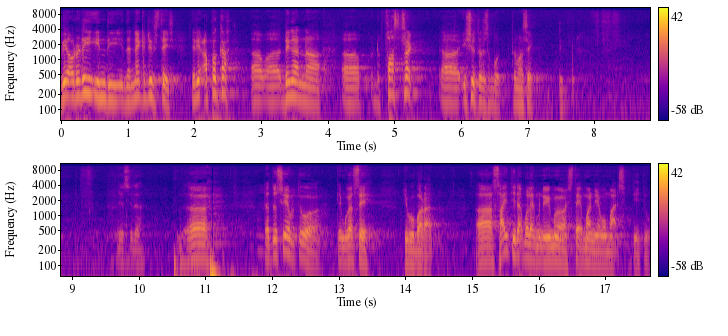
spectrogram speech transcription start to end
We are already in the in the negative stage. Jadi apakah uh, uh, dengan uh, uh, fast track uh, isu tersebut? Terima kasih. Ya sila. Uh, Datuk Seri Betul. Terima kasih Ibu Barat. Uh, saya tidak boleh menerima statement yang memat seperti itu.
